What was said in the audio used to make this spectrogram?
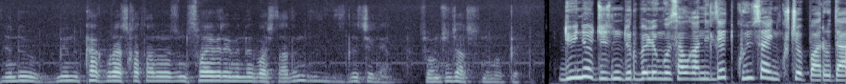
енді мен как врач катары өзүм своевременно баштадым лечение ошон үчүн жакшы болуп кетти дүйнө жүзүн дүрбөлөңгө салган илдет күн сайын күчөп барууда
